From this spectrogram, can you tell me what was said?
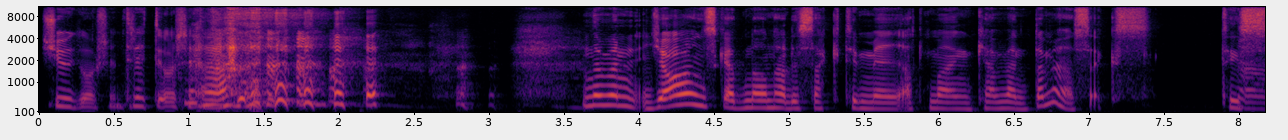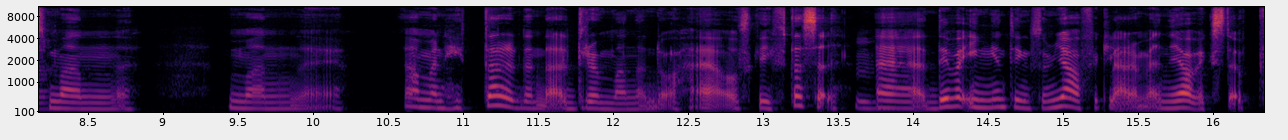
20 år sedan? 30 år sedan? Nej, men jag önskar att någon hade sagt till mig att man kan vänta med att ha sex tills man, man, eh, ja, man hittar den där drömmannen då eh, och ska gifta sig. Eh, Det var ingenting som jag fick lära mig när jag växte upp.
